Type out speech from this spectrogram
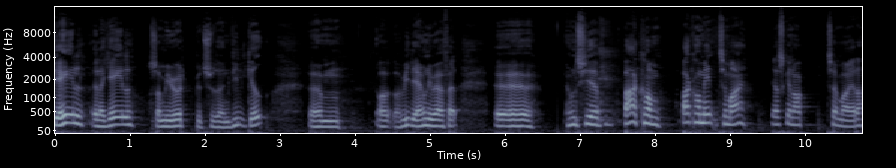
Jal, eller Jal, som i øvrigt betyder en vild ged, øhm, og, og vild er hun i hvert fald, øh, hun siger, bare kom, bare kom ind til mig, jeg skal nok tage mig af dig.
